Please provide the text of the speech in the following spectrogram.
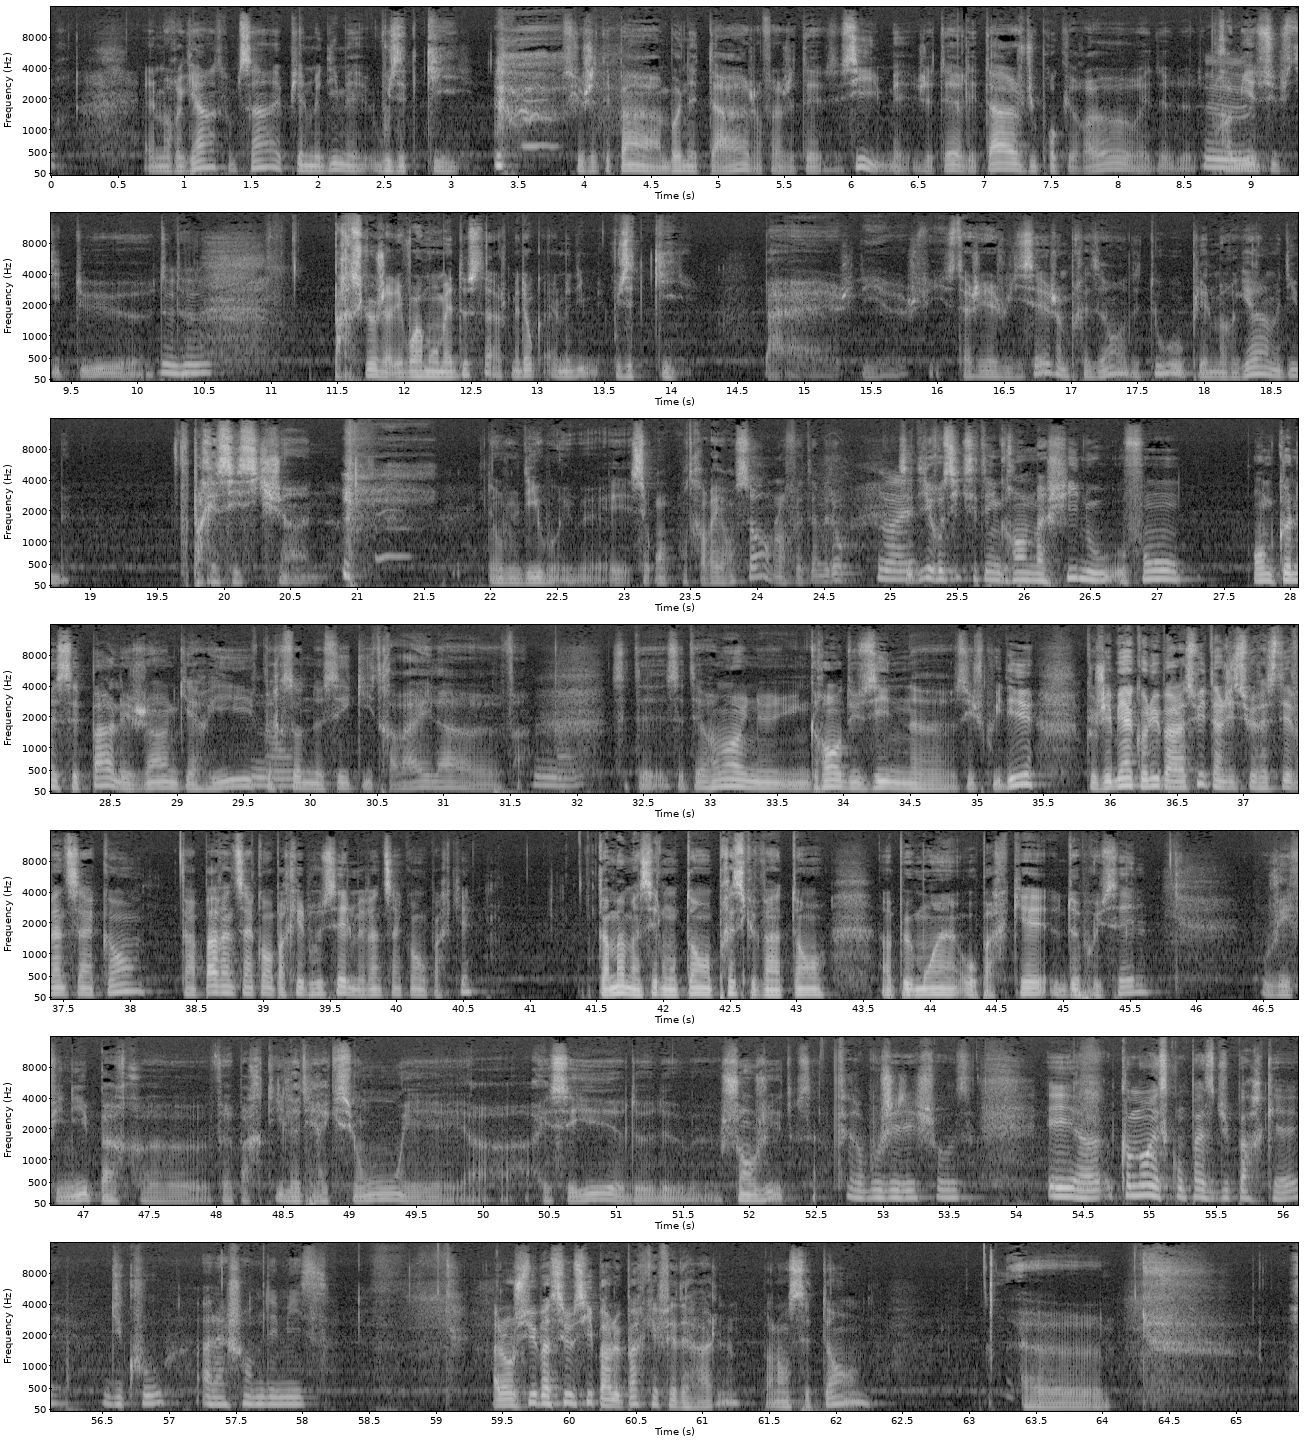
Elle me regarde comme ça, et puis elle me dit Mais vous êtes qui? Parce que j'étais pas à un bon étage, enfin, j'étais. Si, mais j'étais à l'étage du procureur et de, de- de Mhm. premier substitut, euh, Mhm. parce que j'allais voir mon maître de stage. Mais donc, elle me dit Mais vous êtes qui? Bah, Je dis euh, Je suis stagiaire judiciaire, je me présente et tout. Puis elle me regarde, elle me dit Mais vous paraissez si jeune. Donc je me dis, oui, mais on, on, travaille ensemble en fait. Hein, c'est dire aussi que c'était une grande machine où, au fond, on ne connaissait pas les jeunes qui arrivent, personne ne sait qui travaille là. Euh, enfin, c'était vraiment une, grande usine, euh, si je puis dire, que j'ai bien connue par la suite. Hein. J'y suis resté 25 ans, enfin pas 25 ans au parquet de Bruxelles, mais 25 ans au parquet. Quand même assez longtemps, presque 20 ans, un peu moins au parquet de Bruxelles, où j'ai fini par euh, faire partie de la direction et à, essayer de, changer tout ça. Faire bouger les choses. Et comment est-ce qu'on passe du parquet? Du coup, à la Chambre des Mises Alors, je suis passé aussi par le parquet fédéral pendant sept ans. Euh,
